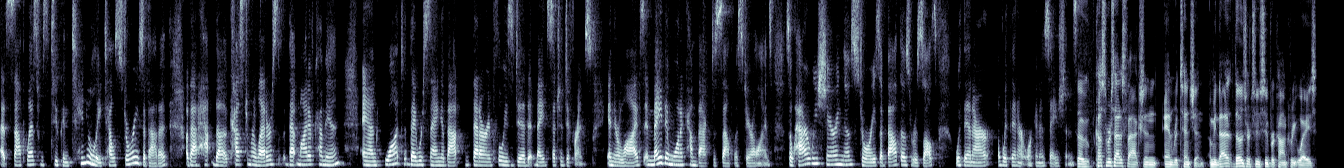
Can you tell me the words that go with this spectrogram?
at Southwest was to continually tell stories about it, about how the customer letters that might have come in, and what they were saying about that our employees did that made such a difference in their lives and made them want to come back to Southwest Airlines. So how are we sharing those stories about those results within our within our organizations? So customer satisfaction and retention. I mean that those are two super concrete ways,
